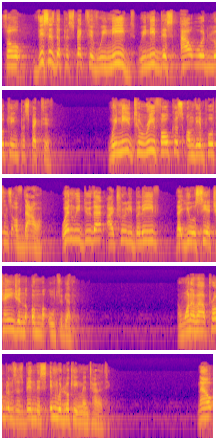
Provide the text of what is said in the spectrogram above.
So, this is the perspective we need. We need this outward looking perspective. We need to refocus on the importance of da'wah. When we do that, I truly believe that you will see a change in the ummah altogether. And one of our problems has been this inward looking mentality. Now,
